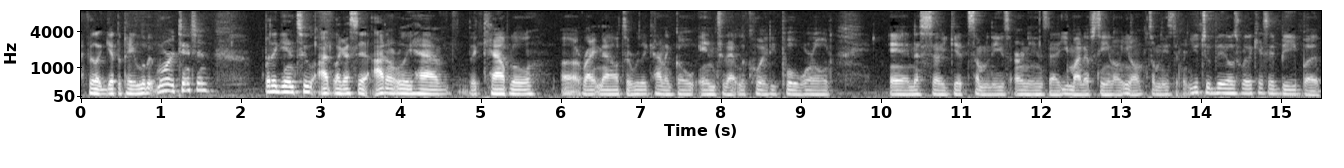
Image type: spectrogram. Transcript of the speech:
I feel like you have to pay a little bit more attention. But again, too, I like I said, I don't really have the capital uh, right now to really kind of go into that liquidity pool world and necessarily get some of these earnings that you might have seen on you know some of these different YouTube videos, where the case may be. But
